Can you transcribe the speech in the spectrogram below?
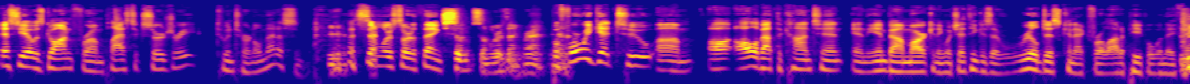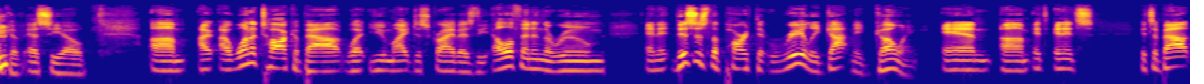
SEO has gone from plastic surgery to internal medicine. Yeah. similar sort of thing. Sim- similar thing, right? Before we get to um, all, all, about the content and the inbound marketing, which I think is a real disconnect for a lot of people when they think of SEO, um, I, I want to talk about what you might describe as the elephant in the room, and it, this is the part that really got me going. And um, it, and it's it's about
